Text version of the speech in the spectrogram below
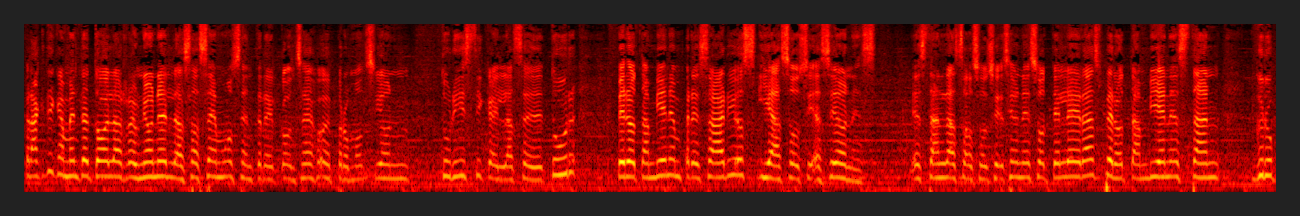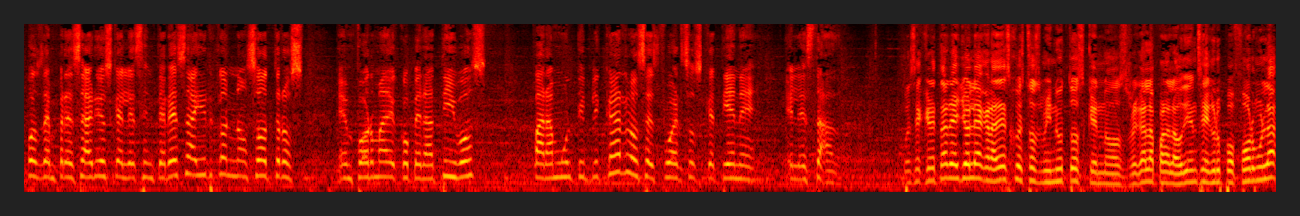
Prácticamente todas las reuniones las hacemos entre el Consejo de Promoción Turística y la Sede Tour, pero también empresarios y asociaciones. Están las asociaciones hoteleras, pero también están grupos de empresarios que les interesa ir con nosotros en forma de cooperativos para multiplicar los esfuerzos que tiene el Estado. Pues secretaria, yo le agradezco estos minutos que nos regala para la audiencia de Grupo Fórmula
